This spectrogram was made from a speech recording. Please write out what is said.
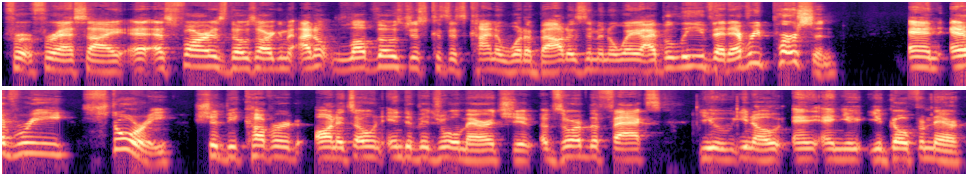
for for SI. As far as those arguments, I don't love those just because it's kind of whataboutism in a way. I believe that every person and every story should be covered on its own individual merits. You absorb the facts, you you know, and, and you you go from there.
